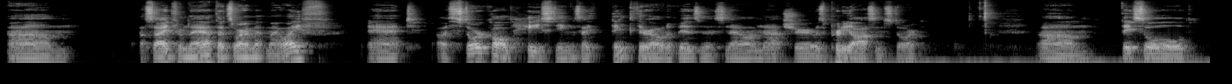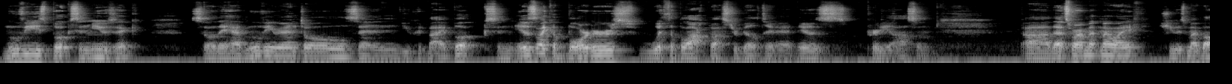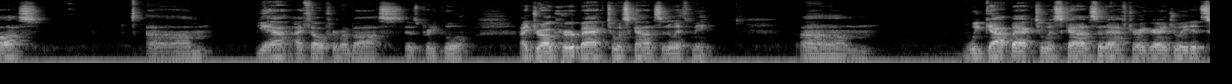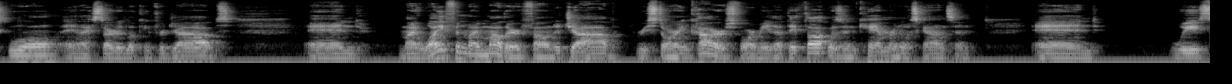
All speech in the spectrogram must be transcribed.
Um, aside from that, that's where I met my wife at a store called Hastings. I think they're out of business now. I'm not sure. It was a pretty awesome store. Um, they sold movies, books, and music. So they had movie rentals, and you could buy books, and it was like a Borders with a blockbuster built in it. It was pretty awesome. Uh, that's where I met my wife. She was my boss. Um, yeah, I fell for my boss. It was pretty cool. I drug her back to Wisconsin with me. Um, we got back to Wisconsin after I graduated school, and I started looking for jobs. And my wife and my mother found a job restoring cars for me that they thought was in Cameron, Wisconsin. And we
